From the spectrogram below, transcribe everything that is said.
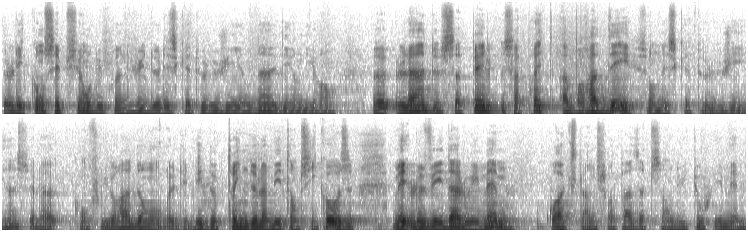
les conceptions du point de vue de l'eschatologie en Inde et en Iran. Euh, L'Inde s'apprête à brader son eschatologie. Hein. cela confluera dans les doctrines de la métempsychose. Mais le Veda lui-même, croit que cela ne soit pas absent du tout, et même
